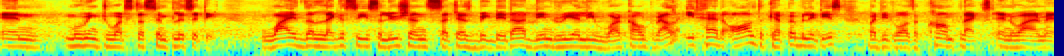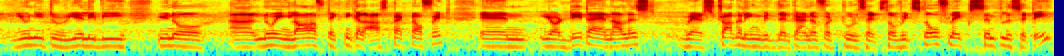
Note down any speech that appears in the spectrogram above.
and moving towards the simplicity why the legacy solutions such as big data didn't really work out well. It had all the capabilities, but it was a complex environment. You need to really be, you know, uh, knowing a lot of technical aspect of it, and your data analysts were struggling with that kind of a tool set. So with Snowflake simplicity,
